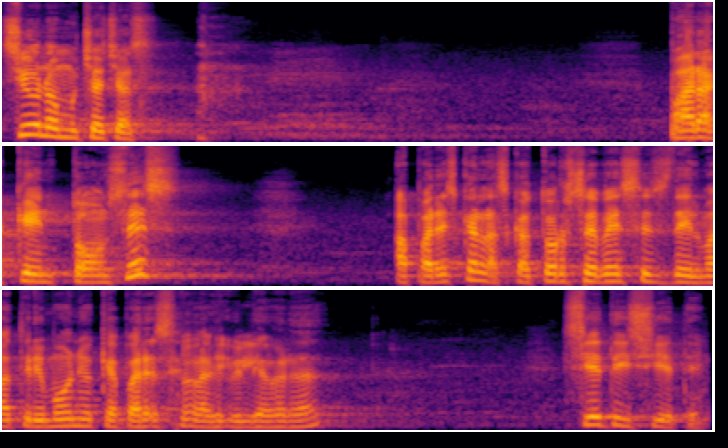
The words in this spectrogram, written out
¿Sí o no, muchachas? Para que entonces aparezcan las 14 veces del matrimonio que aparece en la Biblia, ¿verdad? 7 y 7.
